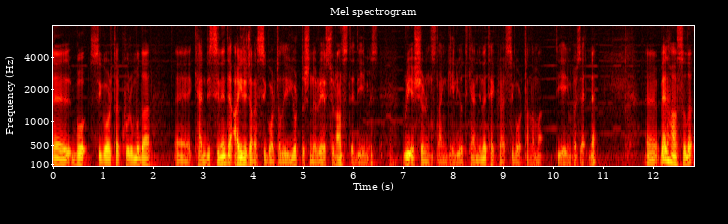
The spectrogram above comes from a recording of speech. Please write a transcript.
e, bu sigorta kurumu da e, kendisini de ayrıca da sigortalıyor. Yurt dışında reassurance dediğimiz reassurance'dan geliyor. Kendine tekrar sigortalama diyeyim özetle. E, velhasılı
